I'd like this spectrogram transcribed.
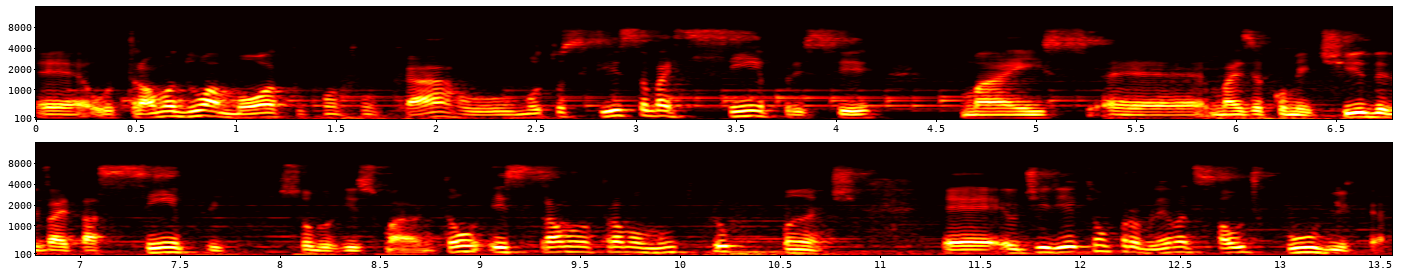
é, o trauma de uma moto contra um carro, o motociclista vai sempre ser mais, é, mais acometido, ele vai estar sempre sob o risco maior. Então, esse trauma é um trauma muito preocupante é, eu diria que é um problema de saúde pública.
